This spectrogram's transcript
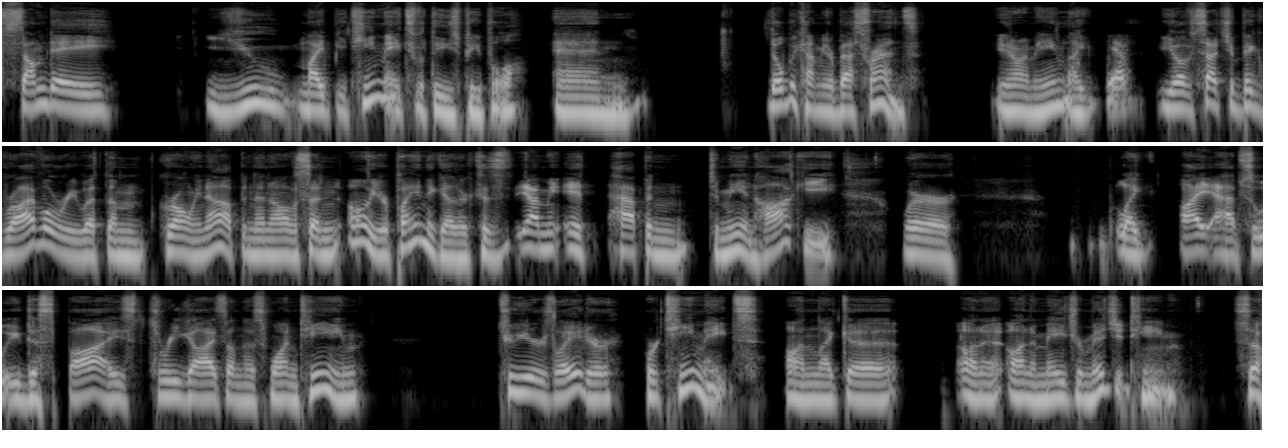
someday you might be teammates with these people and they'll become your best friends. You know what I mean? Like yep. you have such a big rivalry with them growing up, and then all of a sudden, oh, you're playing together. Because I mean, it happened to me in hockey where like I absolutely despised three guys on this one team. Two years later, we're teammates on like a on a on a major midget team. So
